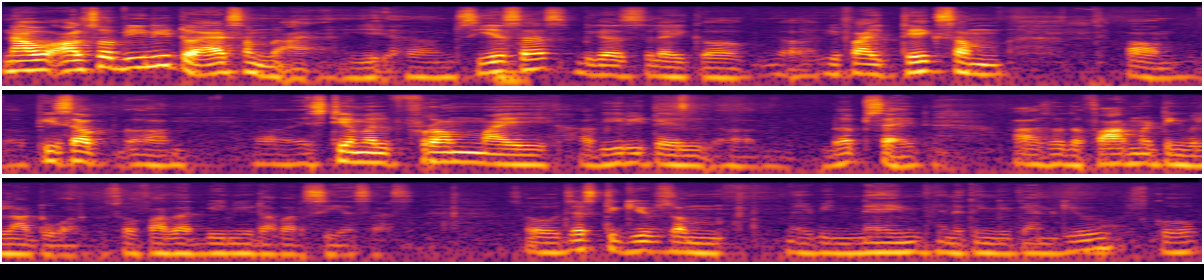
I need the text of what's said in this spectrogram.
now also we need to add some uh, um, css because like uh, uh, if i take some um, piece of um, html from my uh, we retail um, website so the formatting will not work. So for that we need our css so just to give some maybe name anything you can give scope.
